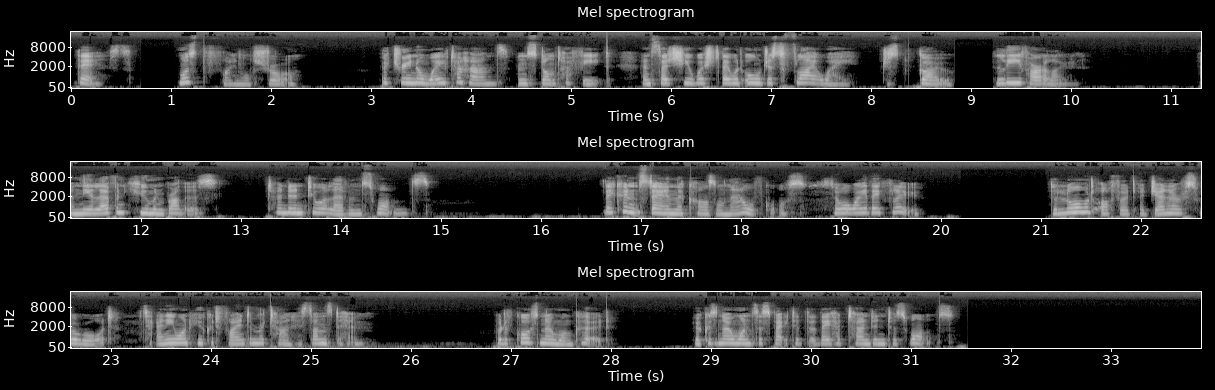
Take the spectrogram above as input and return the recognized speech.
This was the final straw. Petrina waved her hands and stomped her feet and said she wished they would all just fly away, just go, leave her alone. And the eleven human brothers turned into eleven swans. They couldn't stay in the castle now, of course, so away they flew. The Lord offered a generous reward to anyone who could find and return his sons to him. But of course no one could, because no one suspected that they had turned into swans.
